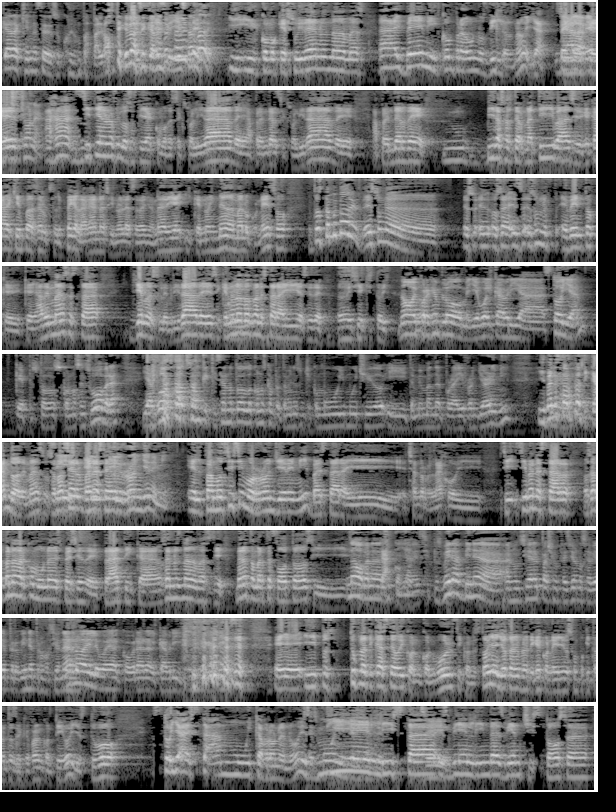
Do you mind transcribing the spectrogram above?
cada quien hace de su culo un papalote, básicamente, y está padre. Y, y como que su idea no es nada más, ay, ven y compra unos dildos, ¿no? Y ya. Ve a la vieja que es- chichona. Ajá, sí tiene una filosofía como de sexualidad, de aprender sexualidad, de aprender de mm, vidas alternativas y de que cada quien puede hacer lo que se le pegue la gana si no le hace daño a nadie y que no hay nada malo con eso. Entonces está muy padre. Es una... es- es- o sea, es, es un evento que, que además está lleno de celebridades y que no nada más van a estar ahí así de, ay, sí, aquí estoy. No, y por ejemplo, me llevó el Cabri a Stoya, que pues todos conocen su obra, y a Wolf Hudson, que quizá no todos lo conozcan, pero también es un chico muy, muy chido, y también va a andar por ahí Ron Jeremy. Y van a estar platicando además, o sea, va a ser, van el, a ser el Ron Jeremy. el famosísimo Ron Jeremy va a estar ahí echando relajo y sí, sí van a estar, o sea, van a dar como una especie de plática, o sea, no es nada más así, van a tomarte fotos y... No, van a dar Ya, su conferencia. Pues mira, vine a anunciar el Passion Fest, yo no sabía, pero vine a promocionarlo, ahí le voy a cobrar al Cabri. Eh, y pues tú platicaste hoy con, con Wolf y con Stoya, yo también platiqué con ellos un poquito antes de que fueran contigo y estuvo... Stoya está muy cabrona, ¿no? Es, Es muy bien lista, Sí. es bien linda, es bien chistosa.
